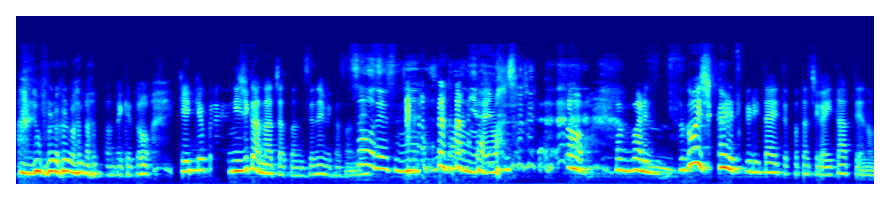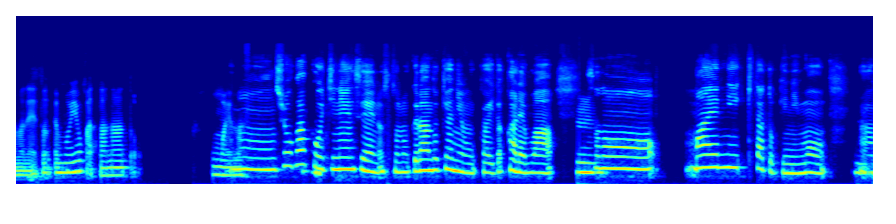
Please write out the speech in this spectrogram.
あのプログラムだったんだけど、結局2時間になっちゃったんですよね、美香さんね。そうですね。時間になりましたね。そう、やっぱりすごいしっかり作りたいって子たちがいたっていうのもね、とても良かったなと思います。うん小学校1年生のそのグランドキャニオンを書いた彼は、うんその前に来た時にも、うんあ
